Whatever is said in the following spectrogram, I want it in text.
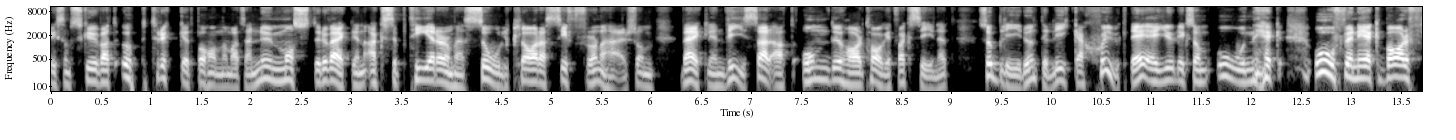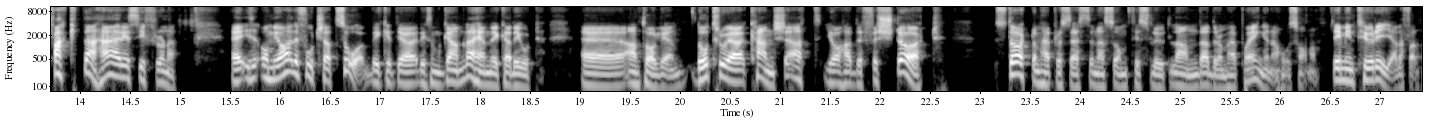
liksom skruvat upp trycket på honom att så här, nu måste du verkligen acceptera de här solklara siffrorna här som verkligen visar att om du har tagit vaccinet så blir du inte lika sjuk. Det är ju liksom onek, oförnekbar fakta. Här är siffrorna. Eh, om jag hade fortsatt så, vilket jag, liksom gamla Henrik hade gjort eh, antagligen, då tror jag kanske att jag hade förstört stört de här processerna som till slut landade de här poängerna hos honom. Det är min teori i alla fall.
